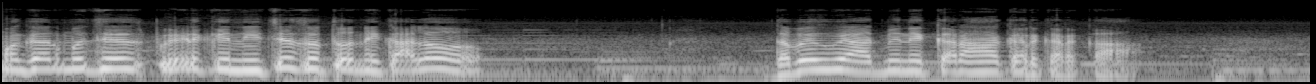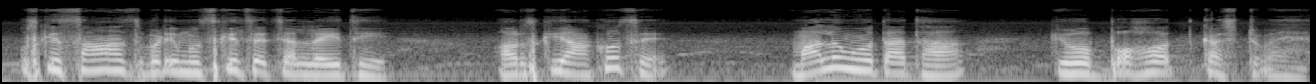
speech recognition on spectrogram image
मगर मुझे इस पेड़ के नीचे से तो निकालो। दबे हुए आदमी ने कराह कर कर कहा। उसकी सांस बड़ी मुश्किल से चल रही थी और उसकी आँखों से मालूम होता था कि वो बहुत कष्ट में है।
